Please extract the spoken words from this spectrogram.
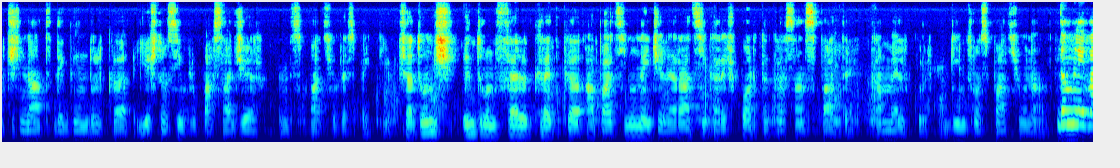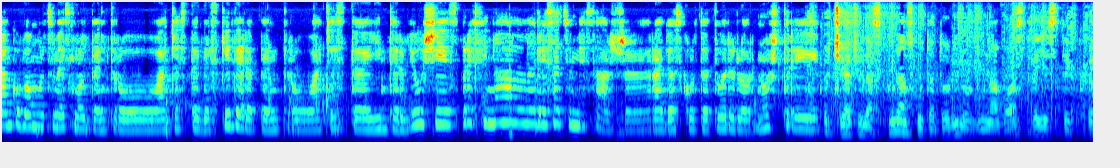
măcinat de gândul că ești un simplu pasager în spațiul respectiv. Și atunci, într-un fel, cred că aparțin unei generații care își poartă casa în spate, ca melcul, dintr-un spațiu în alt. Domnule Ivancu, vă mulțumesc mult pentru această deschidere, pentru acest interviu și spre final adresați un mesaj radioascultătorilor noștri. Ceea ce le spune ascultătorilor dumneavoastră este că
